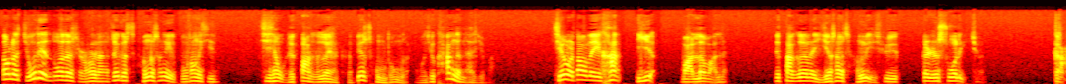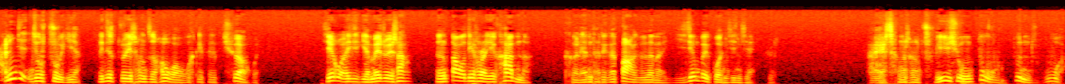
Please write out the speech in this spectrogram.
到了九点多的时候呢，这个程生也不放心，心想我这大哥呀，可别冲动啊，我去看看他去吧。结果到那一看，呀，完了完了，这大哥呢已经上城里去跟人说理去了，赶紧就追呀，人家追上之后啊，我给他劝回来，结果也没追上。等到地方一看呢，可怜他这个大哥呢已经被关进监狱了。哎，程程捶胸顿顿足啊，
